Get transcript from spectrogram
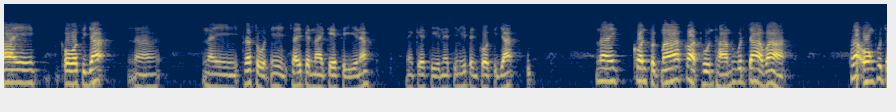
นายโกศิยะนะในพระสูตรนี่ใช้เป็นนายเกษีนะนายเกษีในที่นี้เป็นโกศิยะนายคนฝึกม้าก็ทูลถามพระพุทธเจ้าว่า พระองค์ผู้เจ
